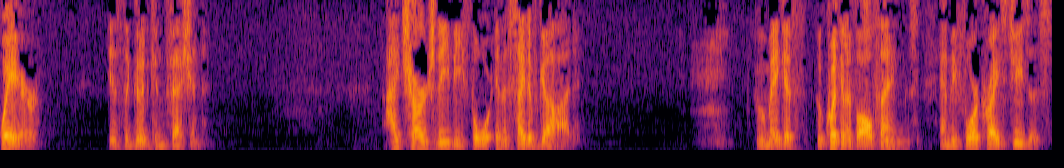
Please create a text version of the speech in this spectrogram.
Where is the good confession? I charge thee before in the sight of God, who maketh, who quickeneth all things, and before Christ Jesus,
